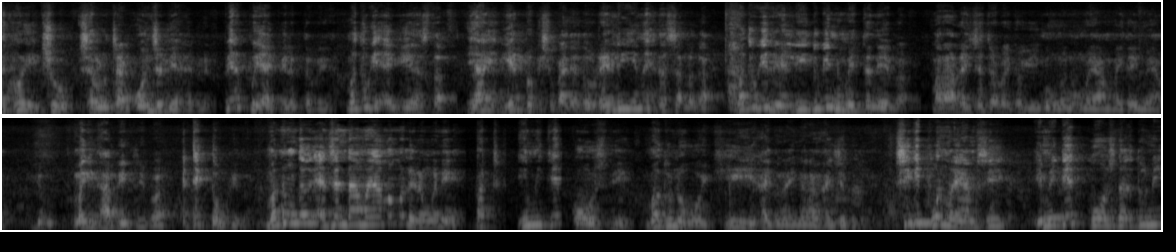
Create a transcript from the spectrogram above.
ꯑꯩꯈꯣꯏꯁꯨ ꯁꯦꯗꯨꯜ ꯇ꯭ꯔꯥꯏꯕ ꯑꯣꯟꯖꯒꯦ ꯍꯥꯏꯕꯅꯦꯕ ꯄꯤꯔꯛꯄ ꯌꯥꯏ ꯄꯤꯔꯛꯇꯕ ꯌꯥꯏ ꯃꯗꯨꯒꯤ ꯑꯦꯒꯦꯟꯁꯇ ꯌꯥꯏ ꯌꯦꯠꯄ ꯀꯩꯁꯨ ꯀꯥꯏꯗꯦ ꯑꯗꯣ ꯔꯦꯂꯤ ꯑꯃ ꯍꯦꯛꯇ ꯆꯠꯂꯒ ꯃꯗꯨꯒꯤ ꯔꯦꯂꯤꯗꯨꯒꯤ ꯅꯨꯃꯤꯠꯇꯅꯦꯕ ꯃꯔꯥ ꯂꯩꯖꯗ꯭ꯔꯕ ꯑꯩꯈꯣꯏꯒꯤ ꯏꯃꯨꯡ ꯃꯅꯨꯡ ꯃꯌꯥꯝ ꯃꯩꯇꯩ ꯃꯌꯥꯝ ꯌꯨꯝ ꯃꯩ ꯊꯥꯕꯤꯈ꯭ꯔꯤꯕ ꯑꯦꯇꯦꯛ ꯇꯧꯈ꯭ꯔꯤꯗꯣ ꯃꯅꯨꯡꯗ ꯑꯦꯖꯦꯟꯗꯥ ꯃꯌꯥꯝ ꯑꯃ ꯂꯩꯔꯝꯒꯅꯤ ꯕꯠ ꯏꯃꯤꯗꯤꯌꯦꯠ ꯀꯣꯖꯗꯤ ꯃꯗꯨꯅ ꯑꯣꯏꯈꯤ ꯍꯥꯏꯗꯅ ꯑꯩ ꯉꯔꯥꯡ ꯍꯥꯏꯖꯕꯗꯨꯅꯤ ꯁꯤꯒꯤ ꯄꯣꯠ ꯃꯌꯥꯝꯁꯤ ꯏꯃꯤꯗꯤꯌꯦꯠ ꯀꯣꯖꯅ ꯑꯗꯨꯅꯤ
